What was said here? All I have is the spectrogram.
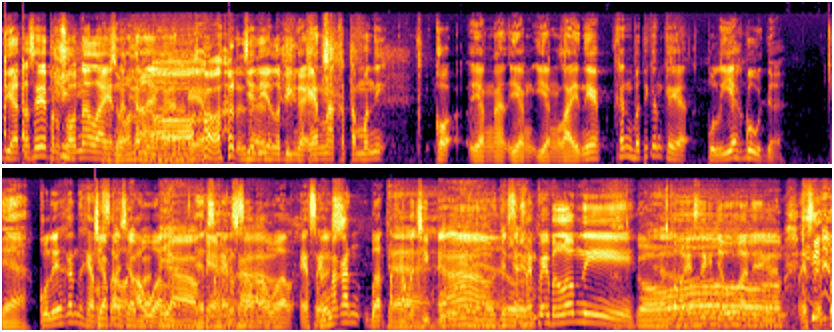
Di atasnya personal lah enak kan Personal. ya kan. Kayak, Oh, jadi lebih nggak enak ke temen nih kok yang yang yang lainnya kan berarti kan kayak kuliah gue udah Ya. Kuliah kan Hersal Siapa, siapa? awal. Ya, oke, Hersal, Hersal. awal. SMA Terus? kan Batak Ya. sama. Ya, betul. SMP belum nih. Oh. Kalau SD kejauhan ya kan. SMP.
